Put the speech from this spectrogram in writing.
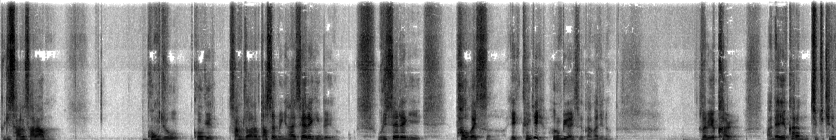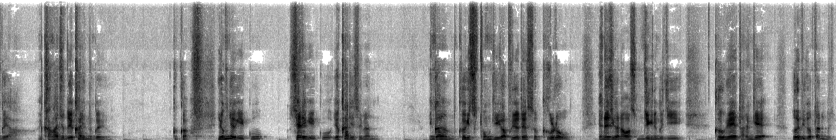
거기 사는 사람, 공주, 거기 상주하는 다섯 명이 하나의 세력인 거예요. 우리 세력이 파워가 있어. 굉장히 흥미가 있어요, 강아지는. 그 다음에 역할. 아, 내 역할은 집 지키는 거야. 강아지도 역할이 있는 거예요. 그러니까 영역이 있고 세력이 있고 역할이 있으면 인간은 거기서 동기가 부여돼서 그걸로 에너지가 나와서 움직이는 거지 그 외에 다른 게 의미가 없다는 거죠.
